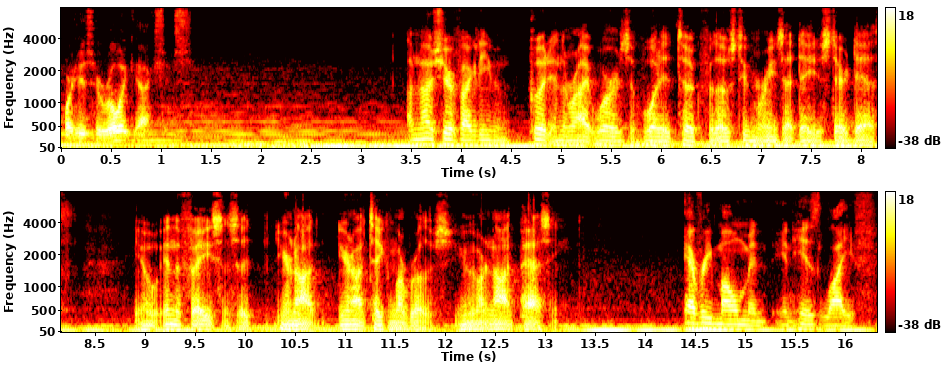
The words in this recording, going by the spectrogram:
for his heroic actions. I'm not sure if I could even put in the right words of what it took for those two Marines that day to stare death, you know, in the face and said, "You're not, you're not taking my brothers. You are not passing." Every moment in his life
